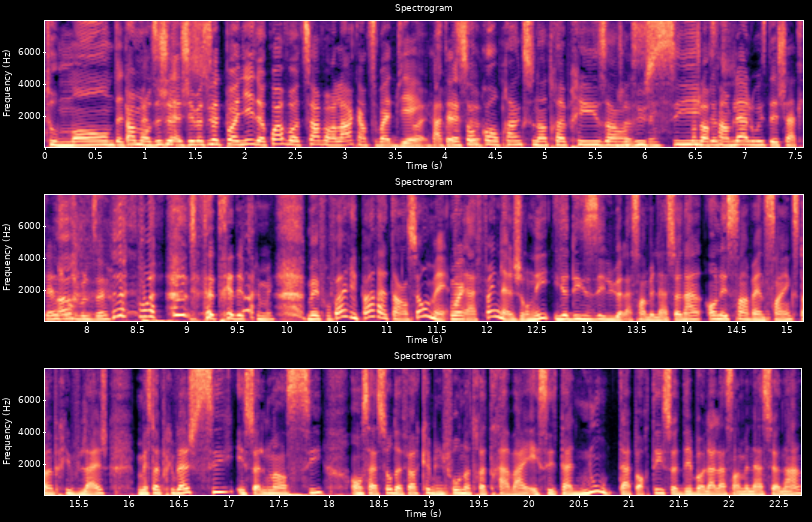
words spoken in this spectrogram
tout le monde. Oh mon Dieu, j'ai me suis fait pogner. De quoi vas-tu avoir l'air quand tu vas être vieille? Ouais, après ça, on comprend que c'est une entreprise en Russie. Moi, je ressemblais à Louise Deschâtelet, je vais vous le dire. J'étais très déprimée. Mais il faut faire hyper attention. Mais à la fin de la journée, il y a des élus à l'Assemblée nationale. On est 125, c'est un privilège. Mais c'est un privilège si et seulement si on s'assure de faire comme il faut notre travail. Et c'est c'est à nous d'apporter ce débat-là à l'Assemblée nationale,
